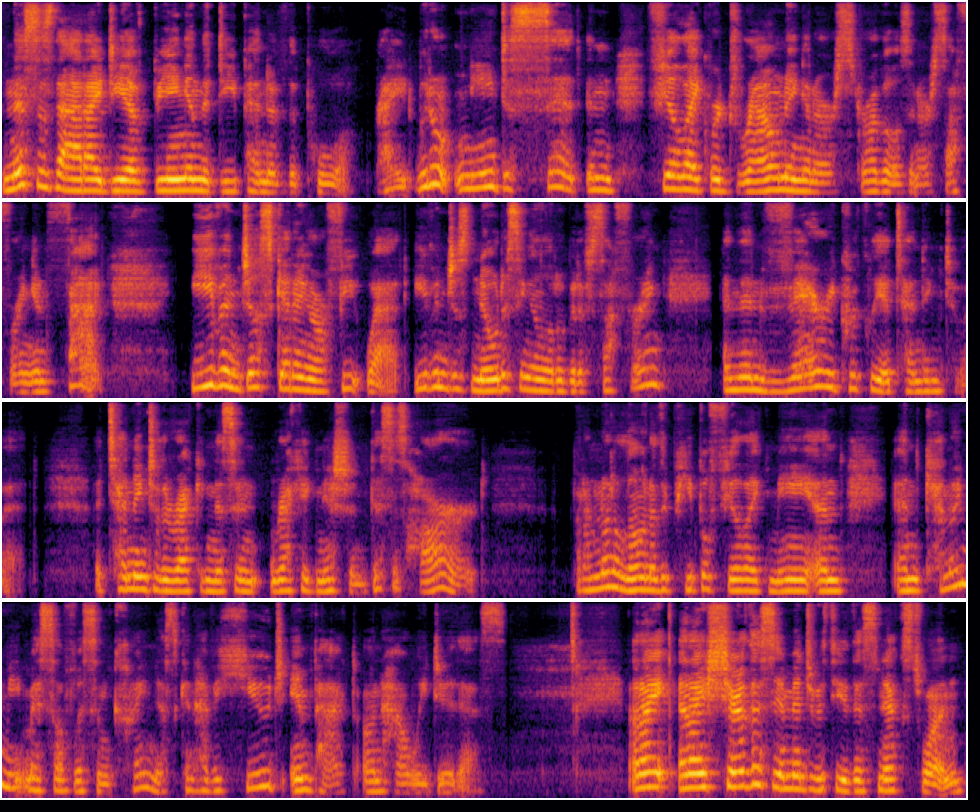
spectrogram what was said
And this is that idea of being in the deep end of the pool, right? We don't need to sit and feel like we're drowning in our struggles and our suffering. In fact, even just getting our feet wet, even just noticing a little bit of suffering, and then very quickly attending to it, attending to the recognition, recognition. This is hard, but I'm not alone. Other people feel like me, and and can I meet myself with some kindness can have a huge impact on how we do this. And I and I share this image with you, this next one,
